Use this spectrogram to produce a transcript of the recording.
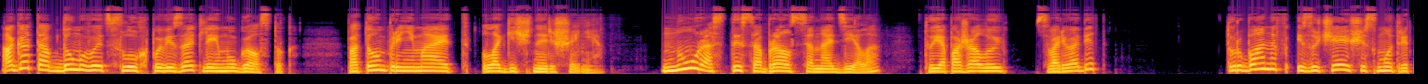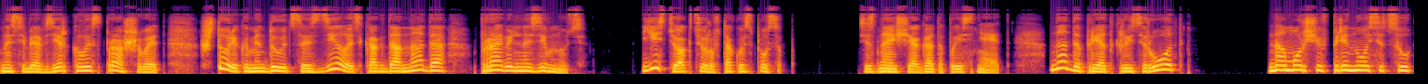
Агата обдумывает вслух, повязать ли ему галстук. Потом принимает логичное решение. «Ну, раз ты собрался на дело, то я, пожалуй, сварю обед». Турбанов изучающе смотрит на себя в зеркало и спрашивает, что рекомендуется сделать, когда надо правильно зевнуть. Есть у актеров такой способ. Всезнающая Агата поясняет, надо приоткрыть рот, наморщив переносицу,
